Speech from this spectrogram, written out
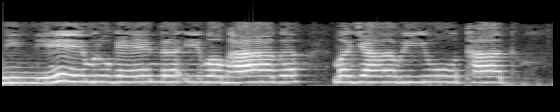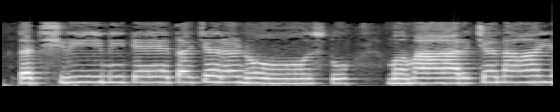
निन्ये मृगेन्द्र इव भागमजावियूथात् तच्छ्रीनिकेतचरणोऽस्तु ममार्चनाय।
